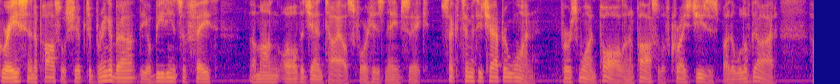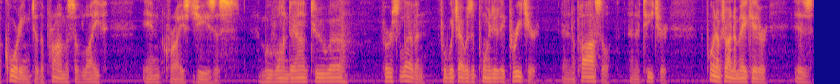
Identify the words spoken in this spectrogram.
grace and apostleship to bring about the obedience of faith among all the Gentiles for his name's sake. 2 Timothy chapter 1, verse 1, Paul, an apostle of Christ Jesus by the will of God, according to the promise of life in Christ Jesus. Move on down to uh, verse 11, for which I was appointed a preacher and an apostle and a teacher. The point I'm trying to make here is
